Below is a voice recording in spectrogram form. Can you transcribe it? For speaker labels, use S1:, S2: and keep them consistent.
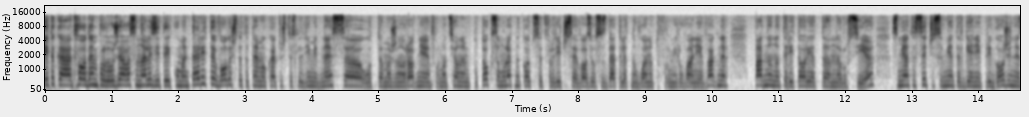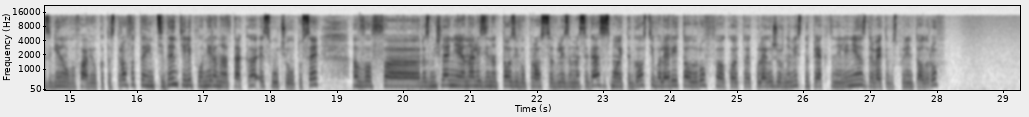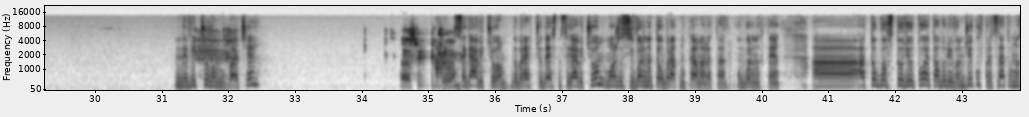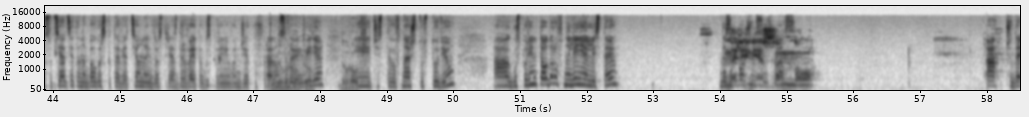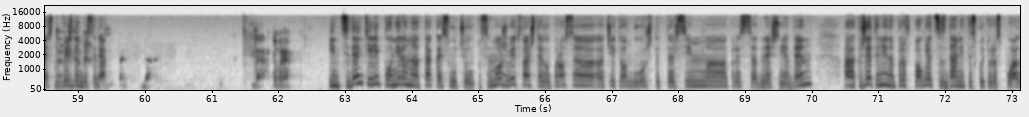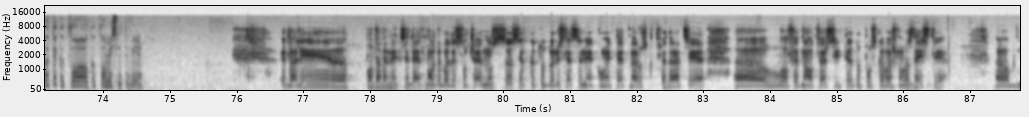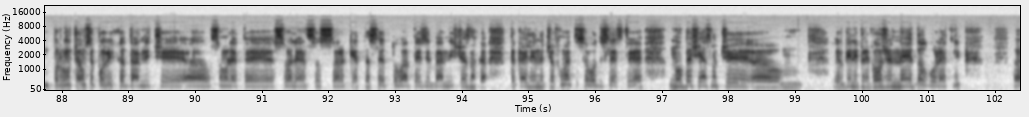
S1: И така, твоя ден продължава с анализите и коментарите. Водещата тема, която ще следим и днес от Международния информационен поток, самолет, на който се твърди, че се е возил създателят на военното формирование Вагнер, падна на територията на Русия. Смята се, че самият Евгений Пригожин е загинал в авиокатастрофата. Инцидент или планирана атака е случилото се. В размишления и анализи на този въпрос влизаме сега с моите гости. Валерий Тодоров, който е колега журналист на пряката ни линия. Здравейте, господин Тодоров. Не ви чувам обаче.
S2: Аз ви чувам.
S1: А, сега ви чувам. Добре, чудесно. Сега ви чувам. Може да си върнете обратно камерата. Обърнахте я. А, а тук в студиото е Тодор Иванджиков, председател на Асоциацията на българската авиационна индустрия. Здравейте, господин Иванджиков. Радвам се да ви видя.
S3: Добро утро.
S1: И че сте в нашето студио. А, господин Тодоров, на линия ли сте?
S2: Да на линия с съм, но...
S1: А, чудесно. Да Виждам ви сега.
S2: Да. Добре.
S1: Инцидент или планирана атака е случилото се? Може би това ще е въпроса, чийто отговор ще търсим през днешния ден. Кажете ни на пръв поглед с данните, с които разполагате, какво, какво мислите вие?
S2: Едва ли подобен инцидент може да бъде случайност, след като дори Следствения комитет на Руската федерация в една от версиите допуска външно въздействие. Първоначално се появиха данни, че самолетът е свален с ракета, след това тези данни изчезнаха. Така или иначе в момента се води следствие, но беше ясно, че Евгений Пригожин не е дълголетник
